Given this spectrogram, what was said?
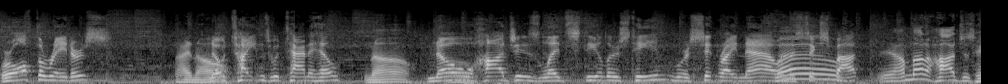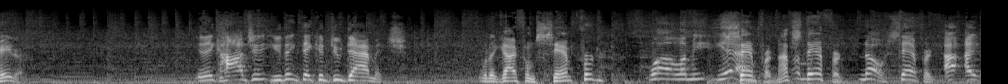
We're off the Raiders. I know. No Titans with Tannehill. no. No Hodges led Steelers team who are sitting right now in the sixth Well, spot. Yeah, I'm not a Hodges hater. You think Hodges? You think they could do damage? With a guy from Samford? Well, let me. Yeah, Samford, not Stanford. No, Stanford. I, I.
